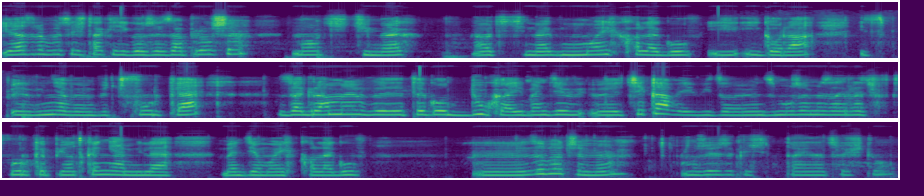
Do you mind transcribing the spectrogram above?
ja zrobię coś takiego, że zaproszę na odcinek. Na odcinek moich kolegów i Igora. I nie wiem, w czwórkę. Zagramy w tego ducha i będzie y, ciekawiej widzowie, więc możemy zagrać w czwórkę, piątkę, nie wiem ile będzie moich kolegów. Yy, zobaczymy. Może jest jakieś tajne coś tu?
